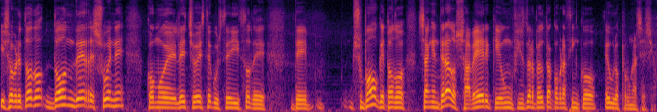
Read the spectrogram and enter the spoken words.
y sobre todo donde resuene como el hecho este que usted hizo de, de supongo que todos se han enterado, saber que un fisioterapeuta cobra 5 euros por una sesión.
